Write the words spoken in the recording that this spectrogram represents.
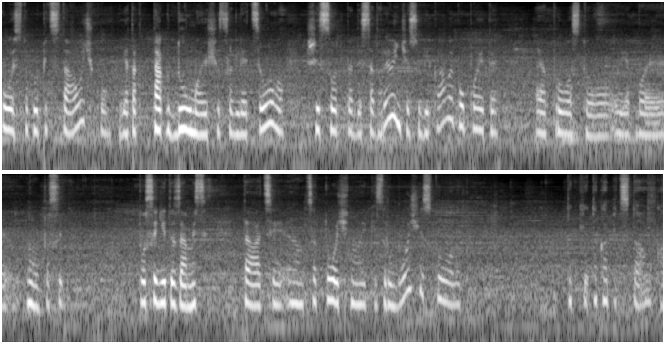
ось таку підставочку. Я так, так думаю, що це для цього 650 гривень, чи собі кави попити, е, просто якби ну, посидіти замість таці. Е, Це точно якийсь робочий столик. Такі, така підставка.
